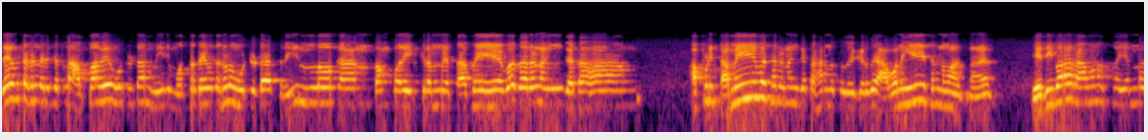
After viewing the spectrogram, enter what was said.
தேவதைகள் இருக்கிறதுல அப்பாவே விட்டுட்டா மீதி மொத்த தேவதைகளும் விட்டுட்டா த்ரீலோகான் சம்பரிக்கிரமிய தமேவ சரணங்கதான் அப்படி தமேவ சரணங்கதான்னு சொல்லியிருக்கிறது அவனையே சரணமாக்கினான் எதிவா ராவணஸ்வயம்னு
